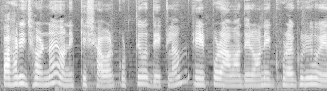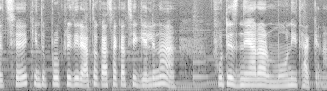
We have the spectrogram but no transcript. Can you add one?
পাহাড়ি ঝর্ণায় অনেককে শাওয়ার করতেও দেখলাম। এরপর আমাদের অনেক ঘোরাঘুরি হয়েছে, কিন্তু প্রকৃতির এত কাছাকাছি গেলে না ফুটেজ নেয়ার আর মনই থাকে না।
